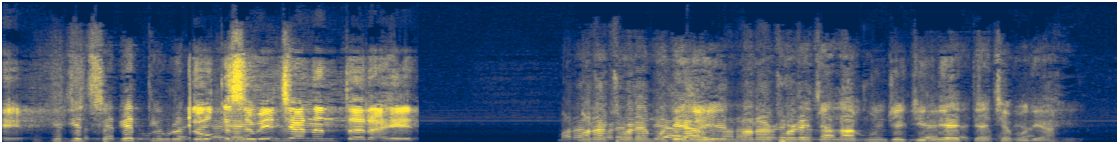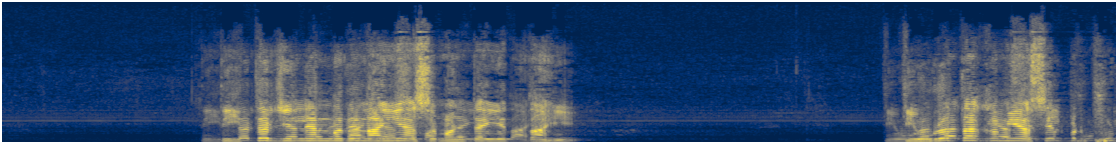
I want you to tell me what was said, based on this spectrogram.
तिचे सगळ्यात तीव्र लोकसभेच्या नंतर आहेत. मराठवाड्यामध्ये आहे मराठवाड्याच्या लागून जे जिल्हे आहेत त्याच्यामध्ये आहे. ती इतर जिल्ह्यांमध्ये नाही असं म्हणता येत नाही. तीव्रता कमी असेल पण फूट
